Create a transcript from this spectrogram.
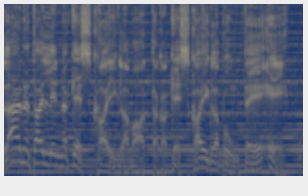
Lääne-Tallinna Keskhaigla, vaata ka keskhaigla.ee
